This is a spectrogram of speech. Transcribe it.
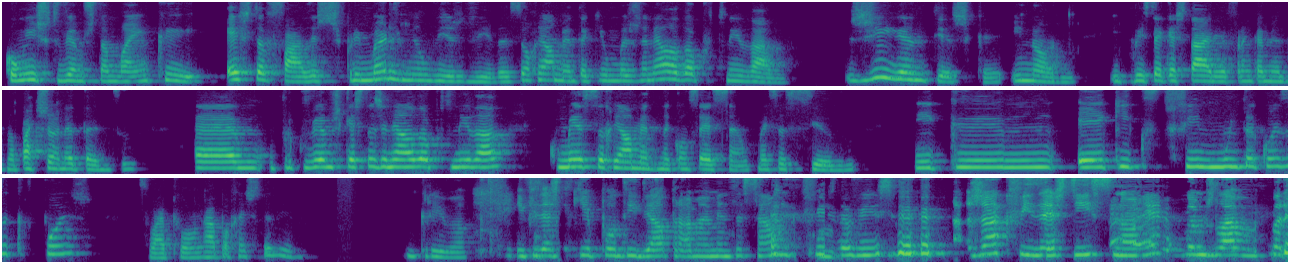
com isto vemos também que esta fase, estes primeiros mil dias de vida, são realmente aqui uma janela de oportunidade gigantesca, enorme, e por isso é que esta área francamente me apaixona tanto, porque vemos que esta janela de oportunidade começa realmente na concepção, começa cedo, e que hum, é aqui que se define muita coisa que depois se vai prolongar para o resto da vida. Incrível. E fizeste aqui a ponta ideal para a amamentação. Fiz, fiz. Já que fizeste isso, não é? Vamos lá para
